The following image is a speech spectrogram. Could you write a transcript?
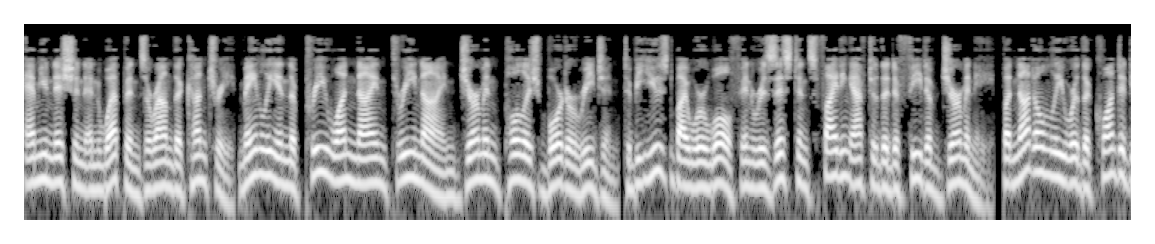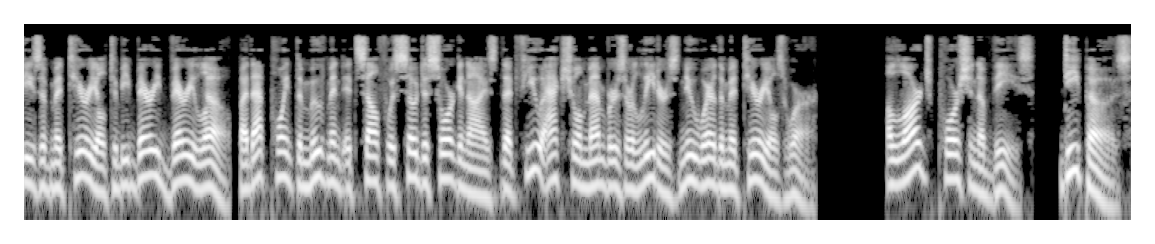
ammunition and weapons around the country mainly in the pre-1939 German-Polish border region to be used by Werwolf in resistance fighting after the defeat of Germany, but not only were the quantities of material to be buried very low, by that point the movement itself was so disorganized that few actual members or leaders knew where the materials were. A large portion of these depots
